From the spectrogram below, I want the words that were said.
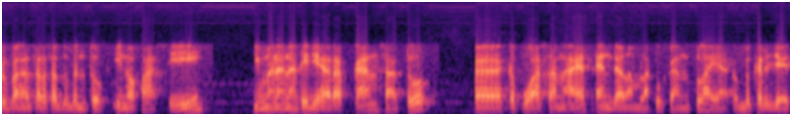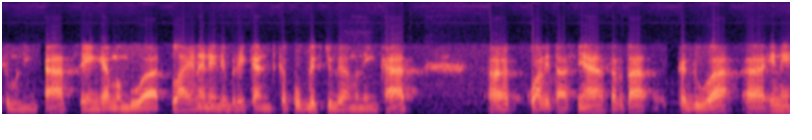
merupakan salah satu bentuk inovasi di mana nanti diharapkan satu eh, kepuasan asn dalam melakukan bekerja itu meningkat sehingga membuat pelayanan yang diberikan ke publik juga meningkat eh, kualitasnya serta kedua eh, ini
